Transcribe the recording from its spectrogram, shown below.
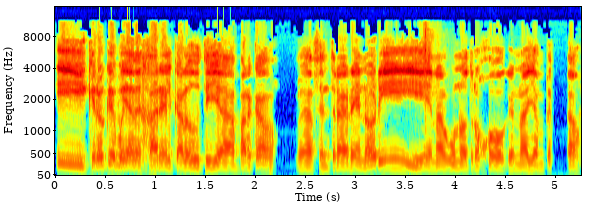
y creo que voy a dejar el Call of Duty ya aparcado. Me voy a centrar en Ori y en algún otro juego que no haya empezado.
